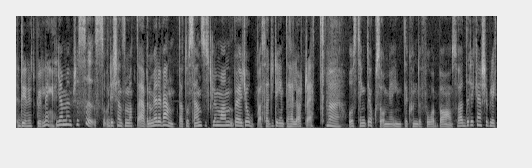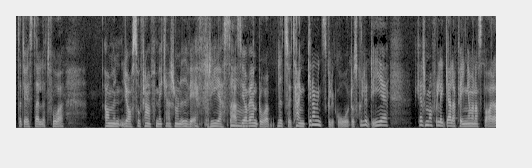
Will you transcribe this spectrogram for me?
din utbildning. Ja men precis. Och det känns som att även om jag hade väntat och sen så skulle man börja jobba så hade det inte heller varit rätt. Nej. Och så tänkte jag också om jag inte kunde få barn så hade det kanske blivit att jag istället får Ja, men jag såg framför mig kanske någon IVF-resa. Alltså jag var ändå lite så i tanken om det inte skulle gå. Och då skulle det kanske man får lägga alla pengar man har sparat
